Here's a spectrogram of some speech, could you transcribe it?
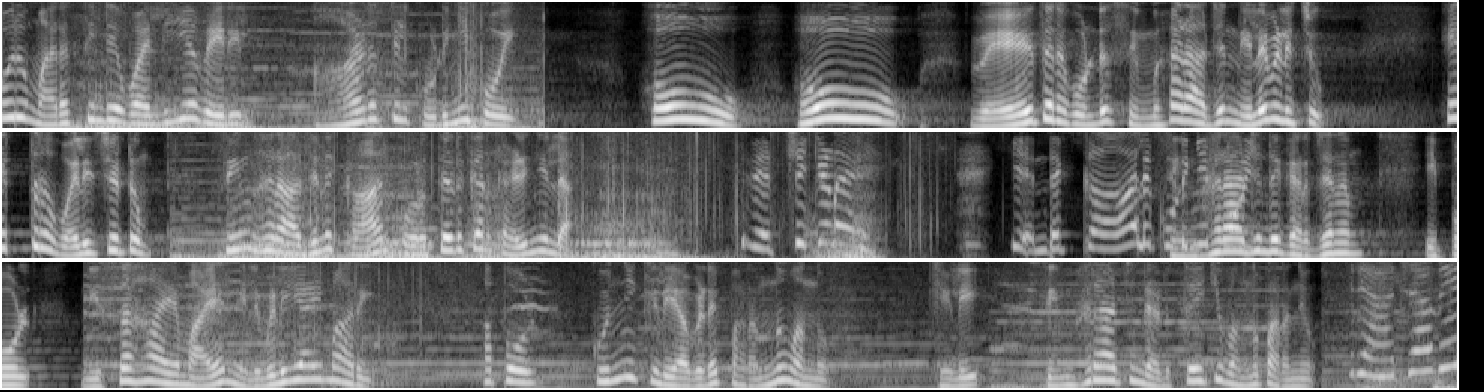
ഒരു മരത്തിന്റെ വലിയ വേരിൽ ആഴത്തിൽ കുടുങ്ങിപ്പോയി. ഹോ ഹോ വേദന കൊണ്ട് സിംഹരാജൻ നിലവിളിച്ചു. എത്ര വലിച്ചിട്ടും സിംഹരാജന് കാൽ പുറത്തെടുക്കാൻ കഴിഞ്ഞില്ല. രക്ഷിക്കണേ എന്റെ കാൽ കുടുങ്ങി സിംഹരാജന്റെ ഗർജനം ഇപ്പോൾ നിസ്സഹായമായ നിലവിളിയായി മാറി. അപ്പോൾ കുഞ്ഞിക്കിളി അവിടെ പറന്നു വന്നു കിളി സിംഹരാജന്റെ അടുത്തേക്ക് വന്നു പറഞ്ഞു. രാജാവേ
